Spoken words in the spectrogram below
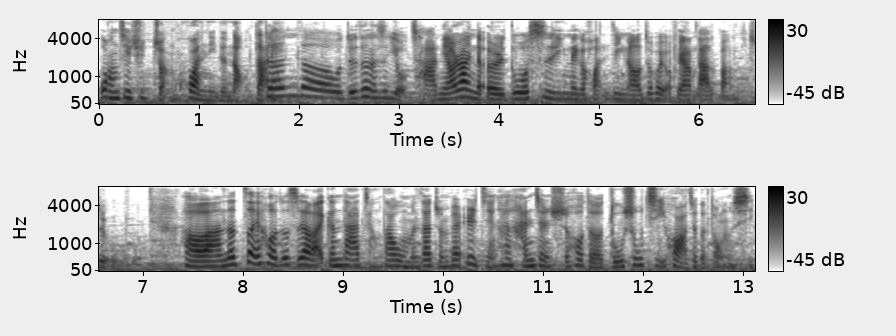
忘记去转换你的脑袋。真的，我觉得真的是有差。你要让你的耳朵适应那个环境，然后就会有非常大的帮助。好啊，那最后就是要来跟大家讲到我们在准备日检和韩检时候的读书计划这个东西。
